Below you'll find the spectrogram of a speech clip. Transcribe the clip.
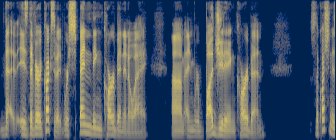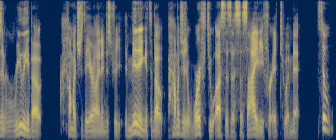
that is the very crux of it. We're spending carbon in a way, um, and we're budgeting carbon. So the question isn't really about how much is the airline industry emitting; it's about how much is it worth to us as a society for it to emit. So,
